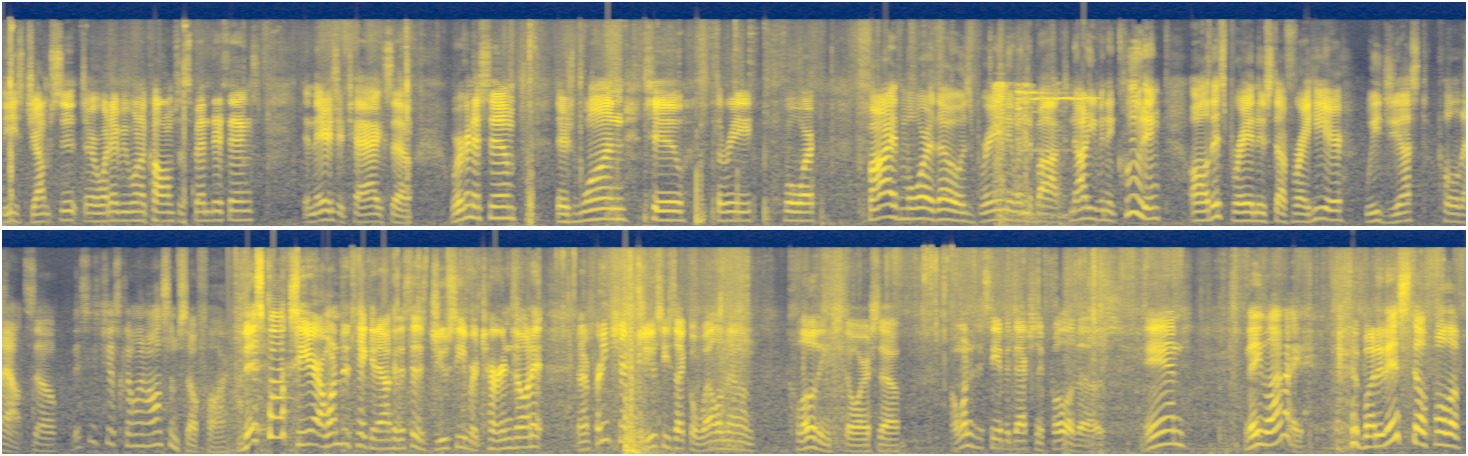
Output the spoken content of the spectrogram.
these jumpsuits or whatever you want to call them, suspender things. And there's your tag. So we're gonna assume there's one, two, three, four, five more of those brand new in the box, not even including all this brand new stuff right here we just pulled out. So this is just going awesome so far. This box here, I wanted to take it out because this says Juicy Returns on it. And I'm pretty sure Juicy's like a well-known clothing store. So I wanted to see if it's actually full of those. And they lied, but it is still full of,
